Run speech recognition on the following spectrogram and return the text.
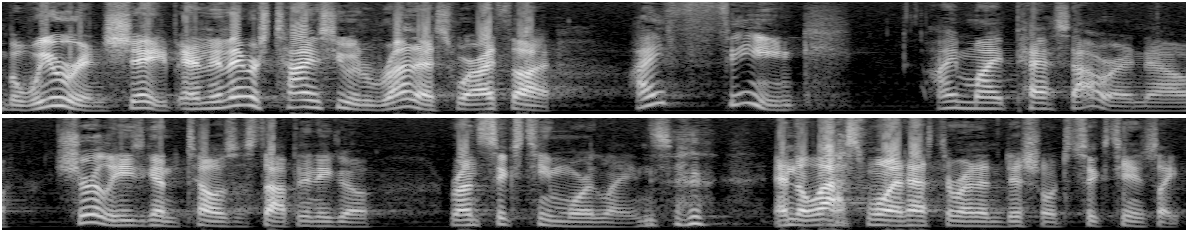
but we were in shape. And then there was times he would run us where I thought, I think I might pass out right now. Surely he's going to tell us to stop. And then he'd go, run 16 more lanes. and the last one has to run an additional 16. It's like,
